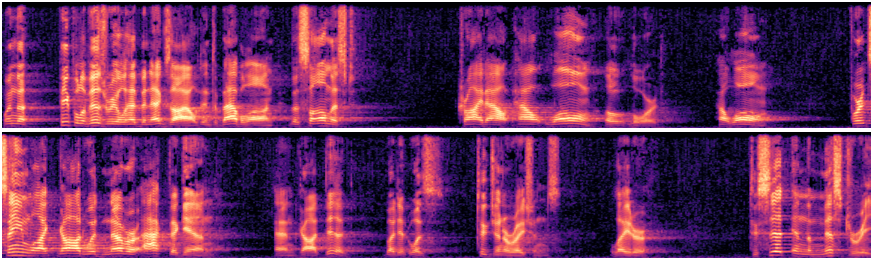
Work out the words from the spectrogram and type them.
When the people of Israel had been exiled into Babylon, the psalmist cried out, How long, O Lord? How long? For it seemed like God would never act again. And God did, but it was two generations later. To sit in the mystery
